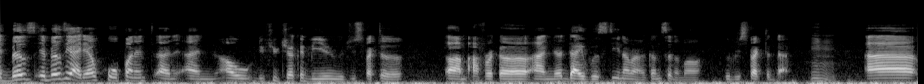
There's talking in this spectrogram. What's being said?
it builds it builds the idea of hope and it, and, and how the future could be with respect to um, Africa and the diversity in American cinema with respect to that. hmm Uh,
